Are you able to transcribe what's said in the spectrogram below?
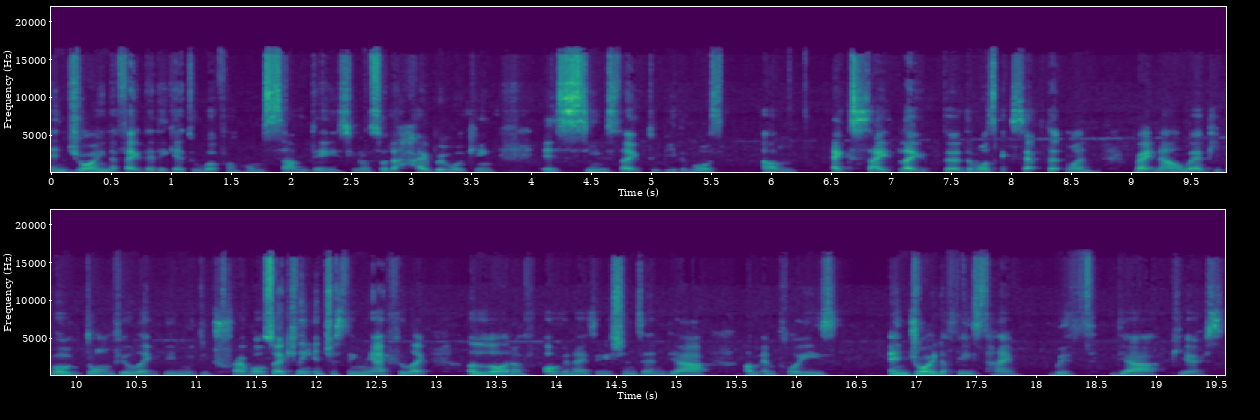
enjoying the fact that they get to work from home some days. You know, so the hybrid working is seems like to be the most um, excite like the, the most accepted one right now where people don't feel like they need to travel so actually interestingly i feel like a lot of organizations and their um, employees enjoy the FaceTime with their peers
